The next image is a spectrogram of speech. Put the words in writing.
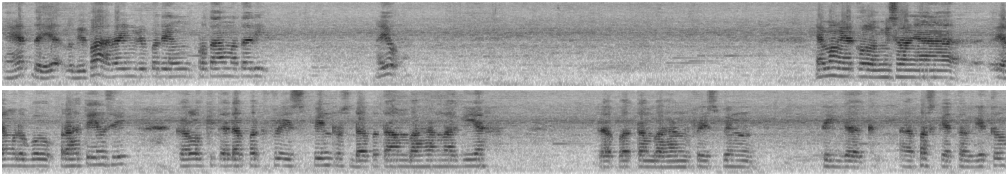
Eh deh ya lebih parah ini daripada yang pertama tadi. Ayo. Emang ya kalau misalnya yang udah gue perhatiin sih kalau kita dapat free spin terus dapat tambahan lagi ya. Dapat tambahan free spin tiga apa skater gitu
